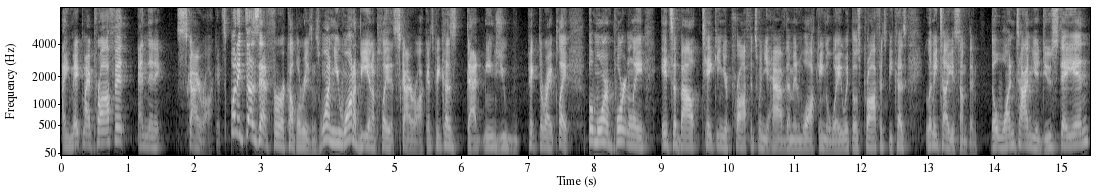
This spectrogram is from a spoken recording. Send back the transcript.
I make my profit, and then it skyrockets. But it does that for a couple reasons. One, you want to be in a play that skyrockets because that means you pick the right play. But more importantly, it's about taking your profits when you have them and walking away with those profits because let me tell you something. The one time you do stay in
